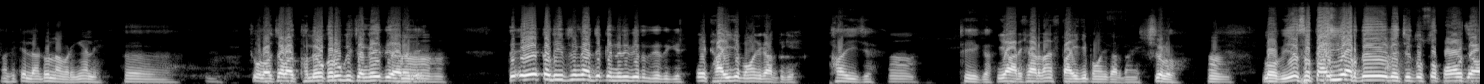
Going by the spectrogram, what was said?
ਬਾਕੀ ਢਿੱਲਾਂ ਢੋਲਾਂ ਬੜੀਆਂ ਲੈ ਹਾਂ। ਝੋਲਾ ਝਾਲਾ ਥੱਲਿਓ ਕਰੂਗੀ ਚੰਗਾ ਹੀ ਤਿਆਰ ਹੈ ਜੀ। ਹਾਂ ਤੇ ਇਹ ਕੁਲਦੀਪ ਸਿੰਘ ਅੱਜ ਕਿੰਨੇ ਦੀ ਵੀਰ ਦੇ ਦਈਏ? ਇਹ 28 ਚ ਪਹੁੰਚ ਕਰ ਦਈਏ। 28 ਚ। ਹਾਂ। ਠੀਕ ਆ। ਯਾਰ ਛੱਡ ਦਾਂ 27 ਚ ਪਹੁੰਚ ਕਰ ਦਾਂਗੇ। ਚਲੋ। ਹਾਂ। ਲਓ ਵੀ ਇਹ 27000 ਦੇ ਵਿੱਚ ਦੋਸਤੋ ਪਹੁੰਚ ਆ।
